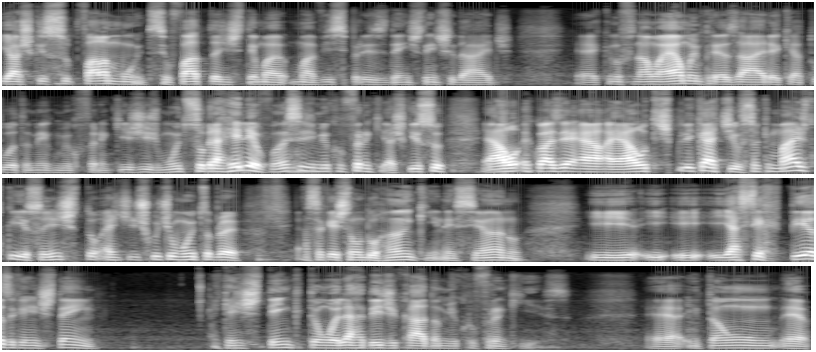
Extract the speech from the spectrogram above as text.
e acho que isso fala muito. Se o fato da gente ter uma, uma vice-presidente da entidade é, que no final é uma empresária que atua também com microfranquias, diz muito sobre a relevância de microfranquias. Acho que isso é, é quase é, é autoexplicativo. Só que mais do que isso, a gente, a gente discutiu muito sobre essa questão do ranking nesse ano e, e, e a certeza que a gente tem é que a gente tem que ter um olhar dedicado a microfranquias. É, então, é,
